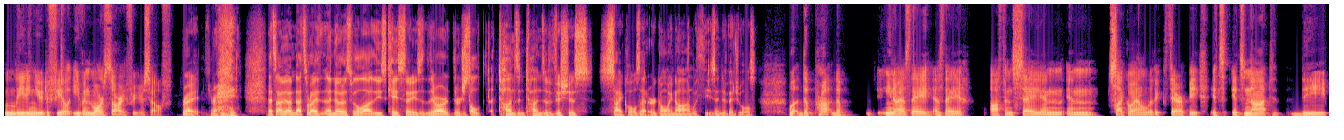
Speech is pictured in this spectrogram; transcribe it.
leading you to feel even more sorry for yourself. Right, right. That's I mean, that's what I, I noticed with a lot of these case studies. There are there are just a, tons and tons of vicious cycles that are going on with these individuals. Well, the pro, the you know as they as they often say in in psychoanalytic therapy, it's it's not the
